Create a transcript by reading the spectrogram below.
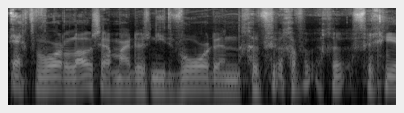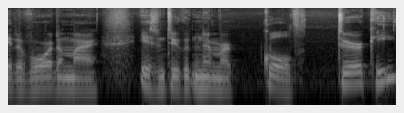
echt woordeloos. Zeg maar, dus niet woorden, ge- ge- gefingeerde woorden. Maar is natuurlijk het nummer Cold Turkey.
